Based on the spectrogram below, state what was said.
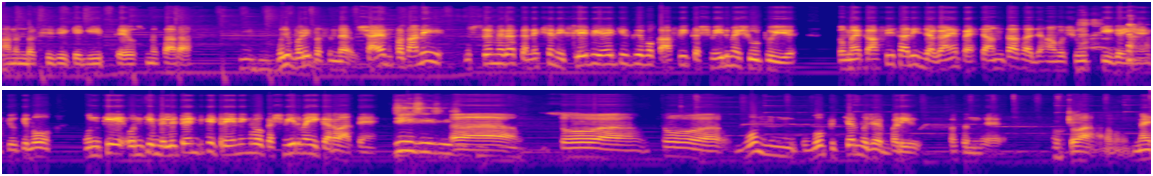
आनंद बख्शी जी के गीत थे उसमें सारा। हम्म। मुझे बड़ी पसंद है। शायद पता नहीं उससे मेरा कनेक्शन इसलिए भी है क्योंकि वो काफ़ी कश्मीर में शूट हुई है। तो मैं काफ़ी सारी जगहें पहचानता था जहाँ वो शूट की गई हैं क्योंकि वो उनकी उनकी मिलिटेंट की ट्रेनिंग वो कश्मीर में ही करवाते हैं। जी जी जी आ, तो तो वो वो पिक्चर मुझे बड़ी पसंद है। Okay. तो आ, मैं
